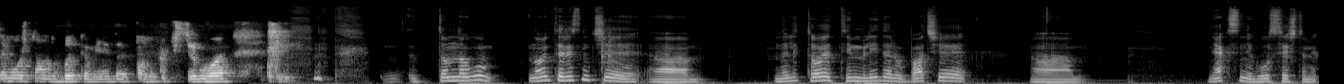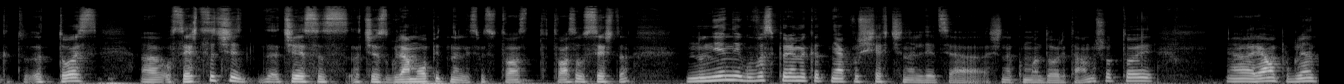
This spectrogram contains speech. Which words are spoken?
не може там да бъркам и да помня какви ще говоря. То много, много интересно, че а, нали, той е тим лидер, обаче а, някакси не го усещаме като... Тоест, а, усеща се, че, че, е с, че е с голям опит, нали? Смисъл, това, това се усеща. Но ние не го възприеме като някакво шефче, нали, деца, на командори там, защото той а, реално погледнат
